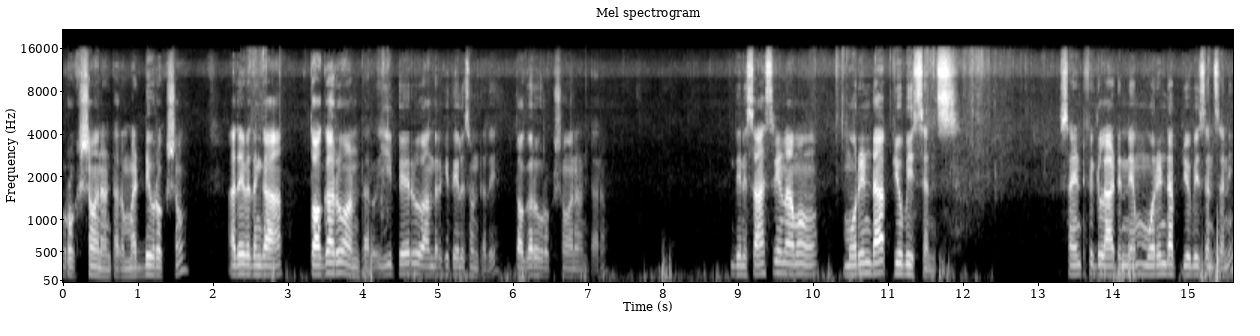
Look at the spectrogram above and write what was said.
వృక్షం అని అంటారు. మడ్డి వృక్షం. అదేవిధంగా తొగరు అంటారు. ఈ పేరు అందరికీ తెలిసి ఉంటుంది. తొగరు వృక్షం అని అంటారు. దీని శాస్త్రీయ నామం morinda pubescens. Scientific Latin name morinda pubescens అని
